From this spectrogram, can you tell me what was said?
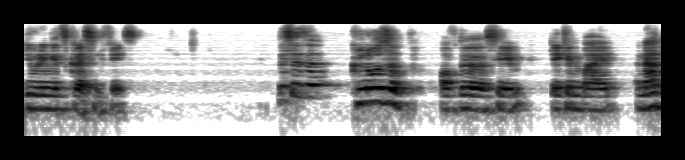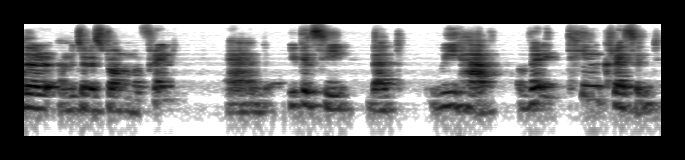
during its crescent phase. This is a close-up of the same taken by another amateur astronomer friend and you can see that we have a very thin crescent.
